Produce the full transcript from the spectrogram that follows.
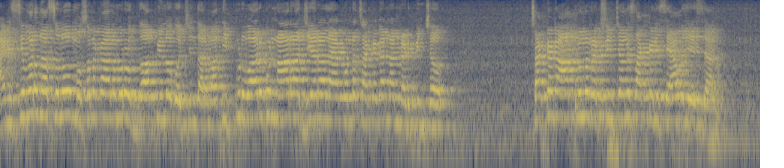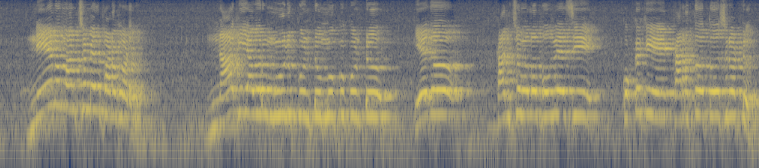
ఆయన శివర దశలో ముసలకాలము వృద్ధాప్యంలోకి వచ్చిన తర్వాత ఇప్పుడు వరకు నారా జీరా లేకుండా చక్కగా నన్ను నడిపించావు. చక్కగా ఆత్మను రక్షించాను చక్కని సేవ చేశాను. నేను మంచం మీద పడకూడదు. నాకు ఎవరు మూలుకుంటూ ముక్కుకుంటూ ఏదో కంచంలో బొమ్మేసి కుక్కకి కర్రతో తోసినట్టు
